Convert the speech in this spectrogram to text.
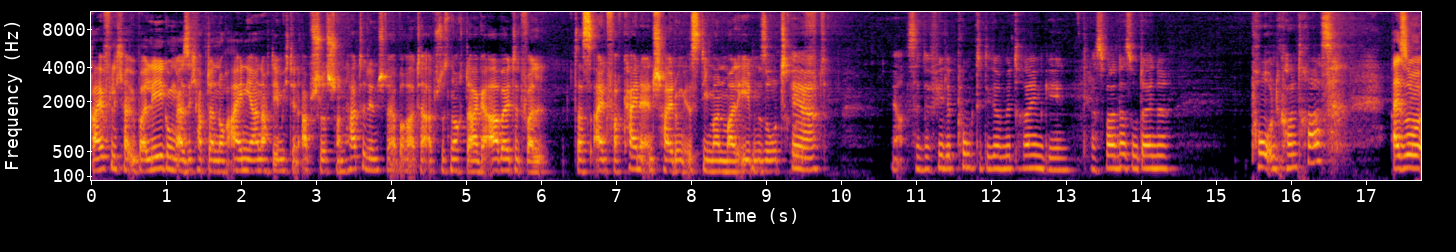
reiflicher Überlegung, also ich habe dann noch ein Jahr, nachdem ich den Abschluss schon hatte, den Steuerberaterabschluss, noch da gearbeitet, weil das einfach keine Entscheidung ist, die man mal eben so trifft. Ja. ja. Es sind ja viele Punkte, die da mit reingehen. Was waren da so deine Pro und Kontras? Also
